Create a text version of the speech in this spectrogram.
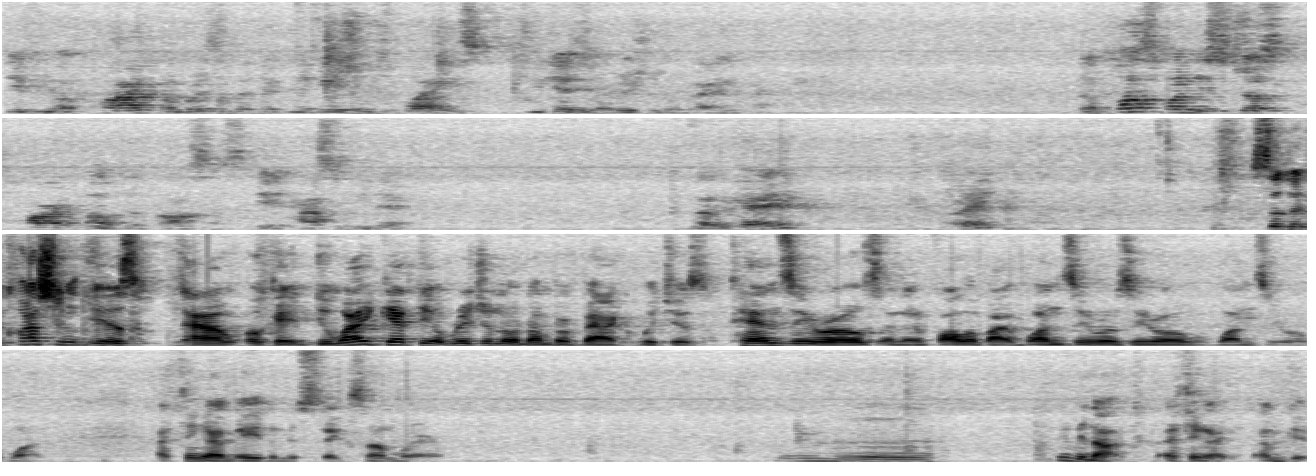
If you apply arithmetic negation twice, you get the original value back. The plus one is just part of the process. It has to be there. Is that okay? All right. So the question is now, okay, do I get the original number back, which is 10 zeros and then followed by 100, 101? I think I made a mistake somewhere. Uh, maybe not. I think I, am good.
